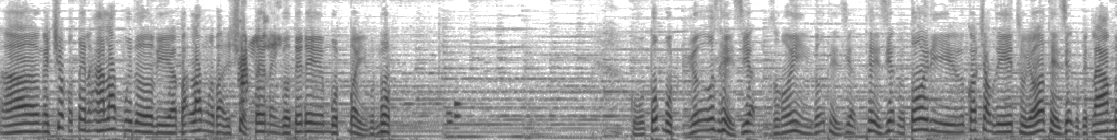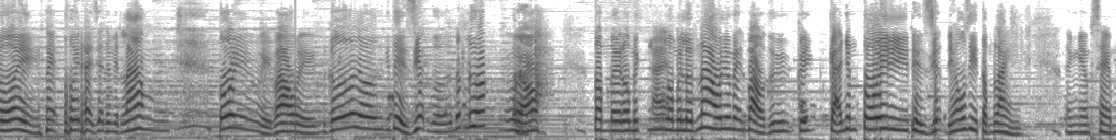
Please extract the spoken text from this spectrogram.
À, Ngày trước có tên là A Long Bây giờ thì bạn Long là bạn chuyển tên thành GTD 1711 Cố top một gỡ thể diện rồi Gỡ thể diện. Thể diện của tôi thì quan trọng gì? Chủ yếu là thể diện của Việt Nam thôi. Mẹ tôi đại diện cho Việt Nam. Tôi phải vào để gỡ cho cái thể diện của đất nước Hiểu không? Tầm này là mình là mình lớn nào nhưng mẹ bảo thì cái cá nhân tôi thì thể diện đéo gì tầm này? Anh em xem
